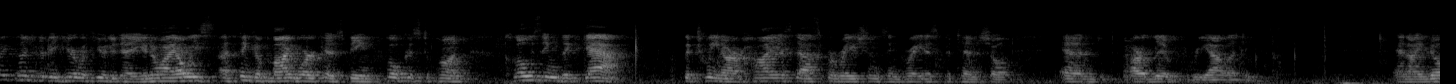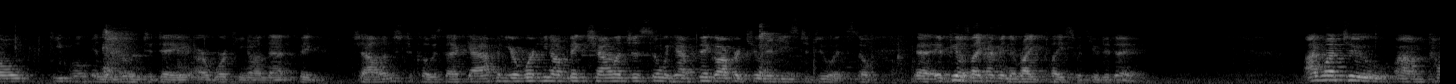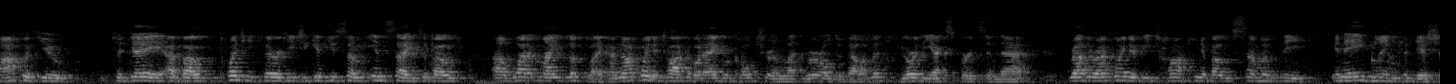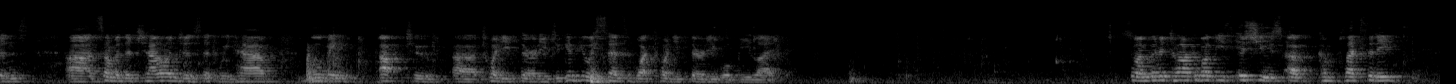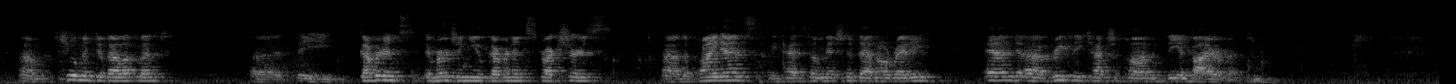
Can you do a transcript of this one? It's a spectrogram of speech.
great pleasure to be here with you today. You know, I always uh, think of my work as being focused upon closing the gap between our highest aspirations and greatest potential and our lived realities. And I know people in the room today are working on that big challenge to close that gap, and you're working on big challenges, so we have big opportunities to do it. So uh, it feels like I'm in the right place with you today. I want to um, talk with you today about 2030 to give you some insights about uh, what it might look like. I'm not going to talk about agriculture and rural development. You're the experts in that. Rather, I'm going to be talking about some of the enabling conditions, uh, some of the challenges that we have moving up to uh, 2030 to give you a sense of what 2030 will be like. So I'm going to talk about these issues of complexity, um, human development, the governance, emerging new governance structures, uh, the finance, we've had some mention of that already, and uh, briefly touch upon the environment.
